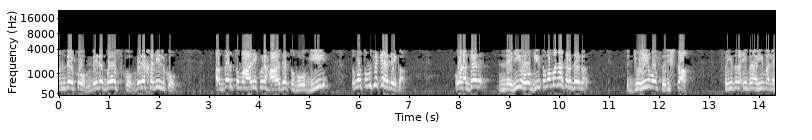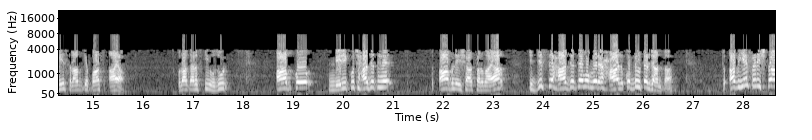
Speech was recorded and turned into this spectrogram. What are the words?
بندے کو، میرے دوست کو، میرے خلیل کو اگر تمہاری کوئی حاجت ہوگی تو وہ تم سے کہہ دے گا۔ اور اگر نہیں ہوگی تو وہ منع کر دے گا۔ تو جو ہی وہ فرشتہ سیدنا ابراہیم علیہ السلام کے پاس آیا، خدا عرض کی حضور، آپ کو میری کچھ حاجت ہے؟ تو آپ نے اشاد فرمایا کہ جس سے حاجت ہے وہ میرے حال کو بہتر جانتا ہے۔ تو اب یہ فرشتہ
